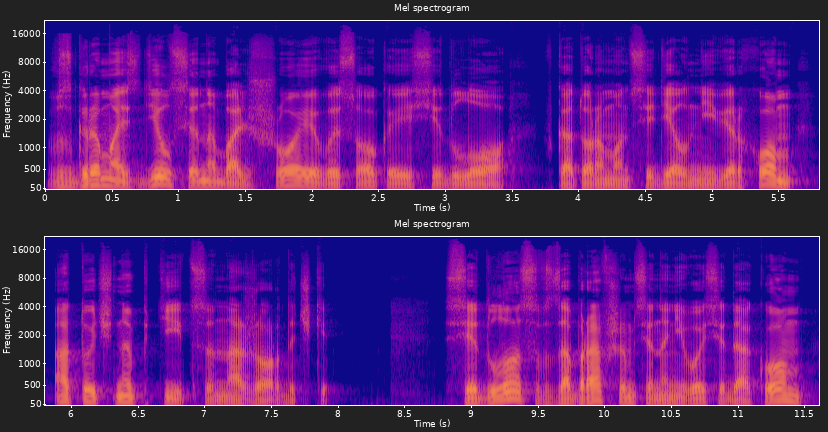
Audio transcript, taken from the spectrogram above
взгромоздился на большое высокое седло, в котором он сидел не верхом, а точно птица на жердочке. Седло с взобравшимся на него седаком –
